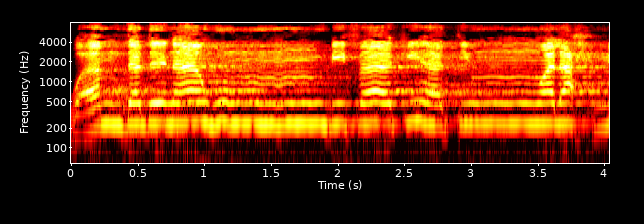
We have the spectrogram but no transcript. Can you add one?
وأمددناهم بفاكهة ولحم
